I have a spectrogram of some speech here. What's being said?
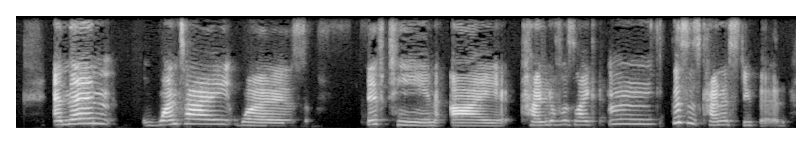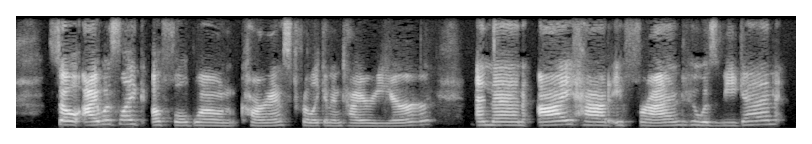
and then once I was 15, I kind of was like, mm, this is kind of stupid. So I was like a full blown carnist for like an entire year. And then I had a friend who was vegan.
